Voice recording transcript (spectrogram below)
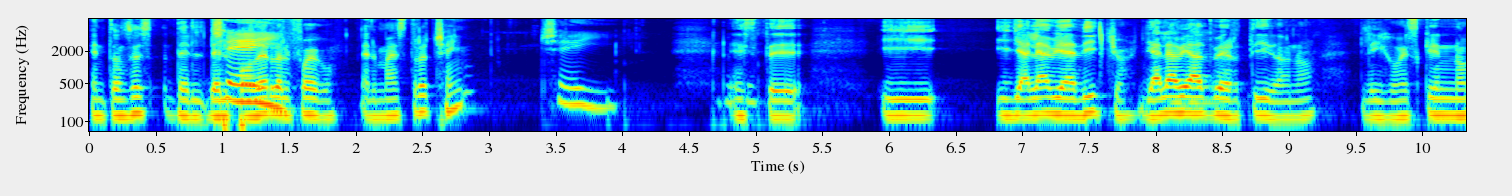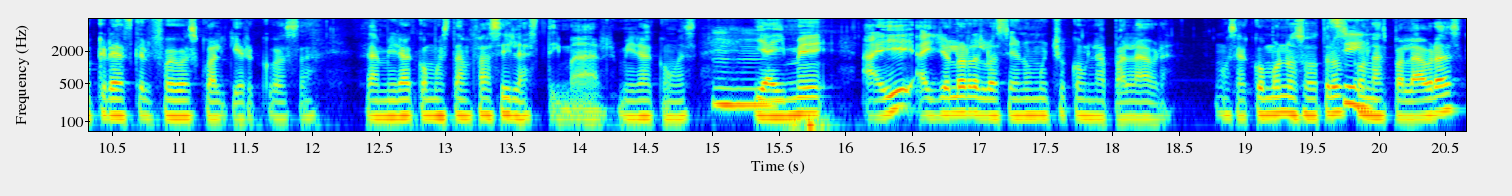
Entonces, del, poder del fuego. El maestro Chain. Chain. Este, y, y ya le había dicho, ya le había advertido, ¿no? Le dijo, es que no creas que el fuego es cualquier cosa. O sea, mira cómo es tan fácil lastimar, mira cómo es. Y ahí me, ahí, ahí yo lo relaciono mucho con la palabra. O sea, cómo nosotros con las palabras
